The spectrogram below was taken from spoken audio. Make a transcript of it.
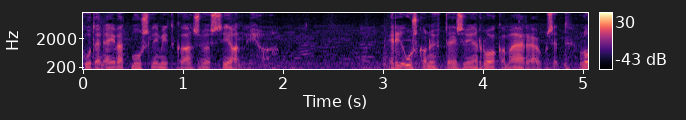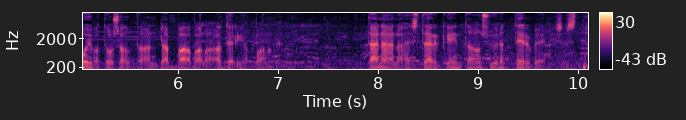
kuten eivät muslimitkaan syö sianlihaa. Eri uskonyhteisöjen ruokamääräykset loivat osaltaan Dabbavala ateriapalvelun. Tänään lähes tärkeintä on syödä terveellisesti.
